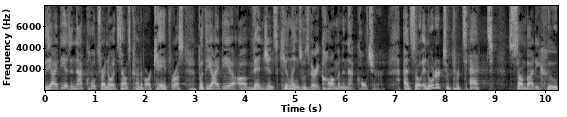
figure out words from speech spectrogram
the idea is in that culture, I know it sounds kind of archaic for us, but the idea of vengeance killings was very common in that culture. And so in order to protect somebody who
